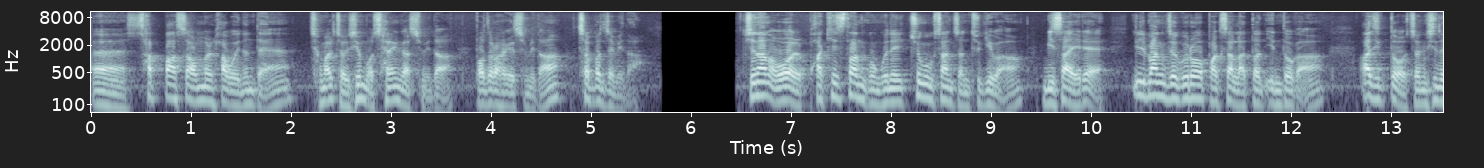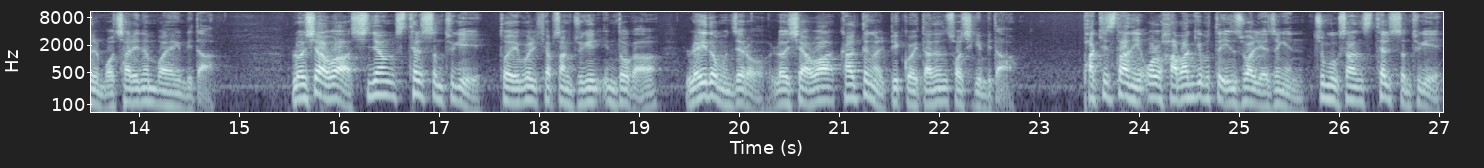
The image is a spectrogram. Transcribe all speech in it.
에, 삽바 싸움을 하고 있는데 정말 정신 못 차린 것 같습니다. 보도록 하겠습니다. 첫 번째입니다. 지난 5월 파키스탄 공군의 중국산 전투기와 미사일에 일방적으로 박살났던 인도가 아직도 정신을 못 차리는 모양입니다. 러시아와 신형 스텔스 전투기 도입을 협상 중인 인도가 레이더 문제로 러시아와 갈등을 빚고 있다는 소식입니다. 파키스탄이 올 하반기부터 인수할 예정인 중국산 스텔스 전투기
